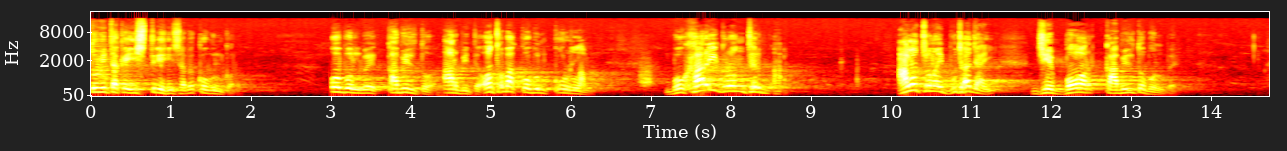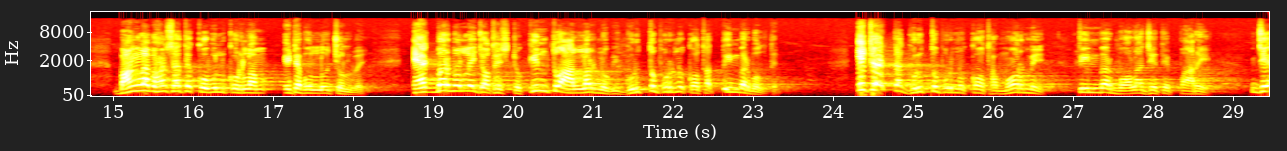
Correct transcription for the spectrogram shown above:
তুমি তাকে স্ত্রী হিসাবে কবুল করো। ও বলবে, কাবিল তো, আরবিতে, অথবা কবুল করলাম। বোখারি গ্রন্থের আলোচনায় বোঝা যায় যে বর কাবিল তো বলবে, বাংলা ভাষাতে কবুল করলাম, এটা বললেও চলবে। একবার বললেই যথেষ্ট, কিন্তু আল্লাহর নবী গুরুত্বপূর্ণ কথা তিনবার বলতেন। এটা একটা গুরুত্বপূর্ণ কথা। মর্মে তিনবার বলা যেতে পারে যে,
